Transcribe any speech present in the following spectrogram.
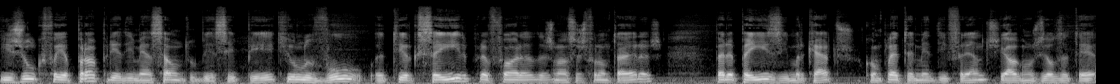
e julgo que foi a própria dimensão do BCP que o levou a ter que sair para fora das nossas fronteiras para países e mercados completamente diferentes e alguns deles até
